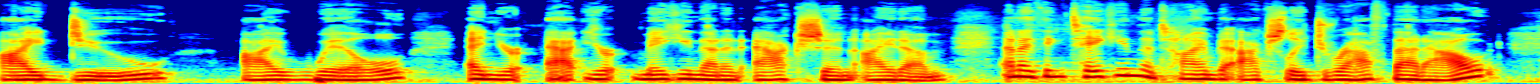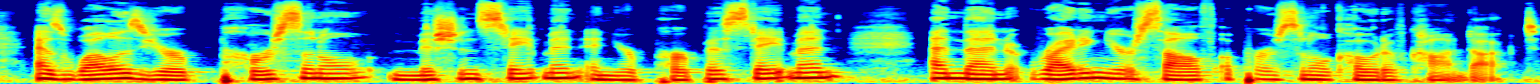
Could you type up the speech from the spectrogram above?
I do, I will, and you're at you're making that an action item. And I think taking the time to actually draft that out, as well as your personal mission statement and your purpose statement, and then writing yourself a personal code of conduct.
